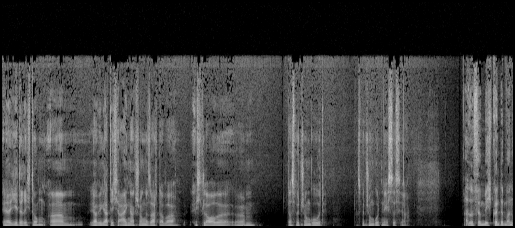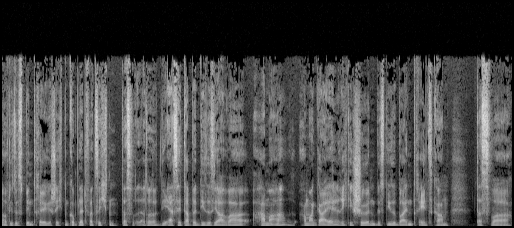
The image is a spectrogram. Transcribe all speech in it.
äh, jede Richtung. Ähm, ja, wie hatte ich ja eingangs schon gesagt, aber ich glaube, ähm, das wird schon gut. Das wird schon gut nächstes Jahr. Also für mich könnte man auf diese Spintrail-Geschichten komplett verzichten. Das, also die erste Etappe dieses Jahr war Hammer, hammergeil, richtig schön, bis diese beiden Trails kamen. Das war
